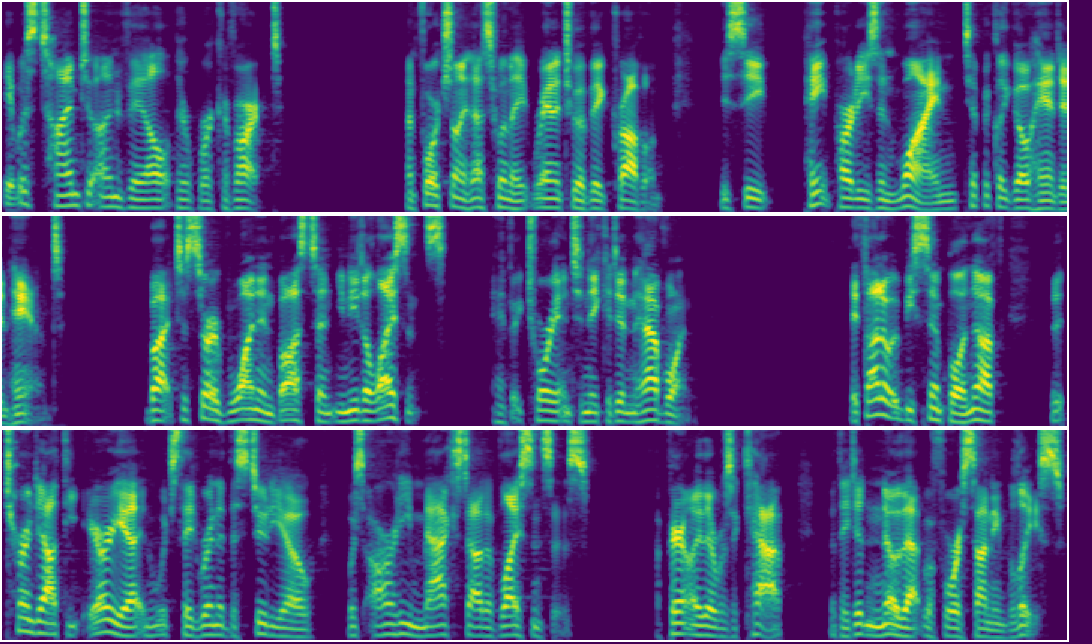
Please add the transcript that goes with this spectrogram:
it was time to unveil their work of art. Unfortunately, that's when they ran into a big problem. You see, paint parties and wine typically go hand in hand. But to serve wine in Boston, you need a license, and Victoria and Tanika didn't have one. They thought it would be simple enough, but it turned out the area in which they'd rented the studio was already maxed out of licenses. Apparently, there was a cap, but they didn't know that before signing the lease.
